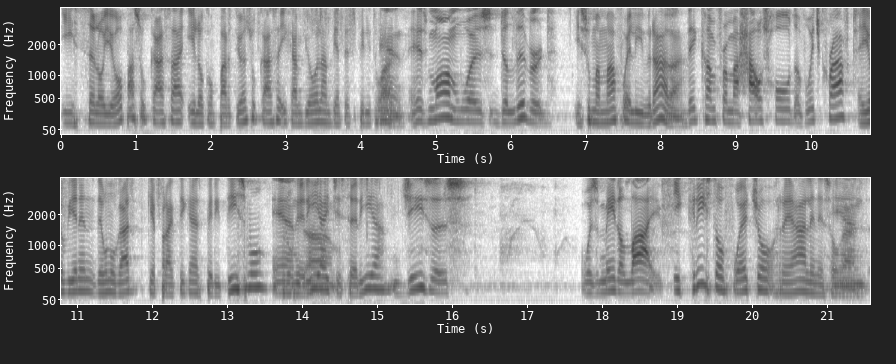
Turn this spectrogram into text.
y se lo llevó para su casa y lo compartió en su casa y cambió el ambiente espiritual. and his mom was delivered. Y su mamá fue librada. They come from a household of witchcraft. Ellos vienen de un lugar que practican espiritismo, And, brujería, um, hechicería. Jesus was made alive. Y Cristo fue hecho real en ese hogar. And,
